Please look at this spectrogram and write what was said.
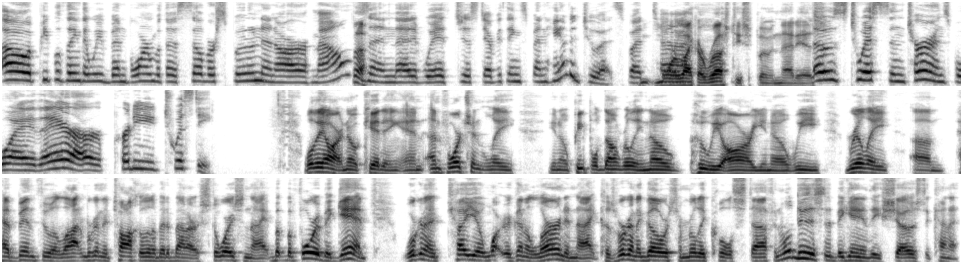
Oh, people think that we've been born with a silver spoon in our mouths and that with just everything's been handed to us. But more uh, like a rusty spoon, that is. Those twists and turns, boy, they are pretty twisty. Well, they are, no kidding. And unfortunately, you know, people don't really know who we are. You know, we really um, have been through a lot, and we're going to talk a little bit about our stories tonight. But before we begin, we're going to tell you what you're going to learn tonight because we're going to go over some really cool stuff, and we'll do this at the beginning of these shows to kind of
